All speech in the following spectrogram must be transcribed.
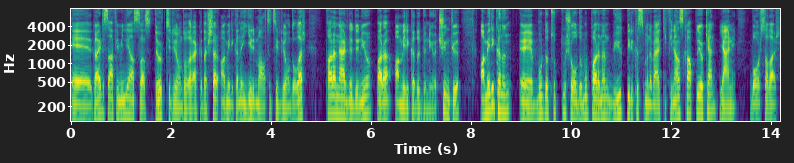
e, gayri safi milli hasılası 4 trilyon dolar arkadaşlar. Amerika'nın 26 trilyon dolar. Para nerede dönüyor? Para Amerika'da dönüyor. Çünkü Amerika'nın e, burada tutmuş olduğu bu paranın büyük bir kısmını belki finans kaplıyorken yani borsalar,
